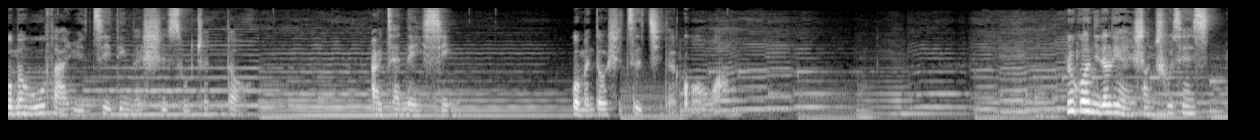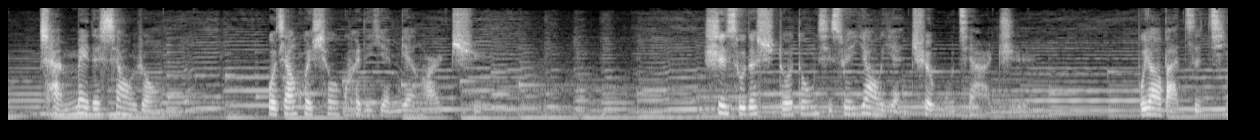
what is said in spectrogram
我们无法与既定的世俗争斗；而在内心，我们都是自己的国王。如果你的脸上出现谄媚的笑容，我将会羞愧的掩面而去。世俗的许多东西虽耀眼，却无价值。不要把自己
